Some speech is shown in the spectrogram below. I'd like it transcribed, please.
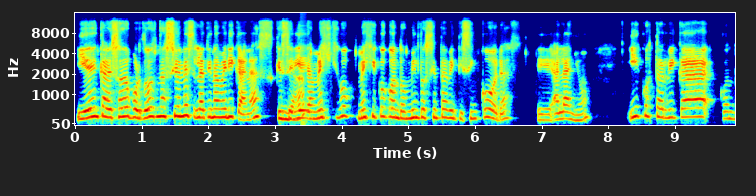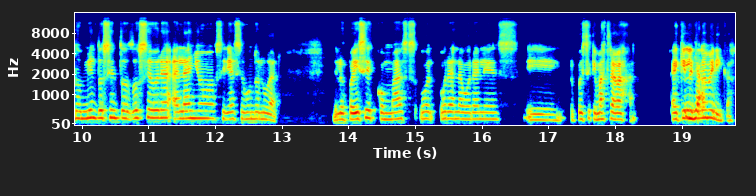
y es encabezado por dos naciones latinoamericanas, que sería México, México con 2.225 horas eh, al año y Costa Rica con 2.212 horas al año sería el segundo lugar. De los países con más horas laborales, eh, los países que más trabajan, aquí en Latinoamérica.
